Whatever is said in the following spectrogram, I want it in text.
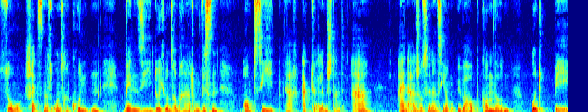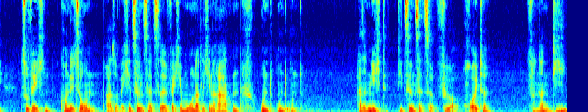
So schätzen es unsere Kunden, wenn sie durch unsere Beratung wissen, ob sie nach aktuellem Stand A eine Anschlussfinanzierung überhaupt bekommen würden und B zu welchen Konditionen, also welche Zinssätze, welche monatlichen Raten und, und, und. Also nicht die Zinssätze für heute, sondern die,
